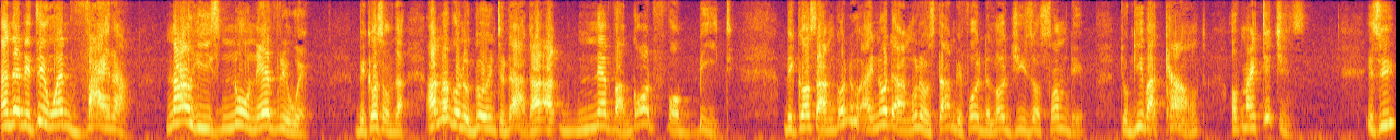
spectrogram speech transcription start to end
And then the thing went viral. Now he is known everywhere because of that. I'm not going to go into that. I, I, never, God forbid. Because I'm going to, I know that I'm going to stand before the Lord Jesus someday to give account of my teachings. You see,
